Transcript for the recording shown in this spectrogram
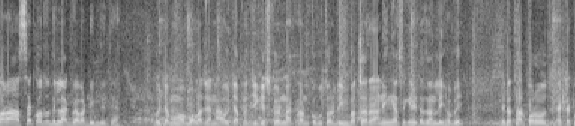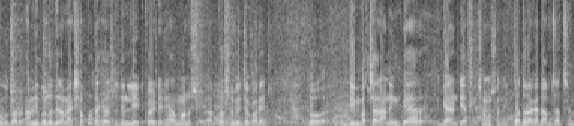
করা আছে। কতদিন লাগবে আবার ডিম দিতে? ওইটা মামা বলা যায় না ওইটা আপনি জিজ্ঞেস করেন না কারণ কবুতর ডিম বাচ্চা রানিং আছে কিনা এটা জানলেই হবে। এটা তারপরও একটা কবুতর আমি বলে দিলাম এক সপ্তাহ দেখা যায় দুদিন লেট করে এটা নিয়ে মানুষ প্রশ্নবিদ্ধ করে। তো ডিম বাচ্চা রানিং পেয়ার গ্যারান্টি আছে সমস্যা নেই। কত টাকা দাম চাচ্ছেন?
